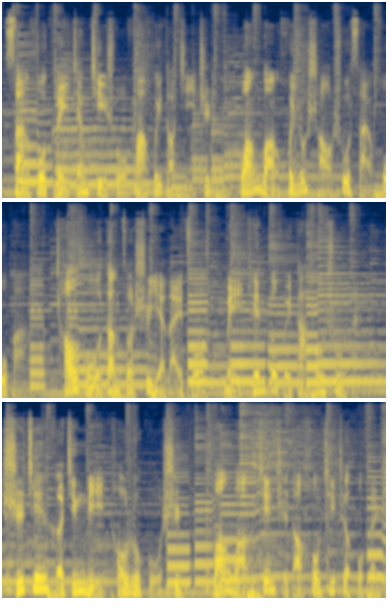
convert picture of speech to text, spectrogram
散户可以将技术发挥到极致，往往会有少数散户把炒股当做事业来做，每天都会大多数的。时间和精力投入股市，往往坚持到后期，这部分人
